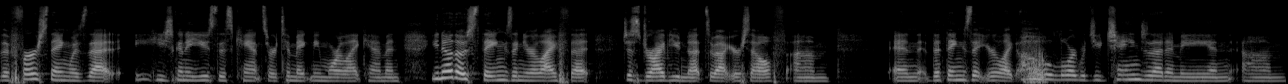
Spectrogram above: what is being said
the first thing was that he's going to use this cancer to make me more like him. And you know those things in your life that just drive you nuts about yourself. Um, and the things that you're like, oh Lord, would you change that in me? And um,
